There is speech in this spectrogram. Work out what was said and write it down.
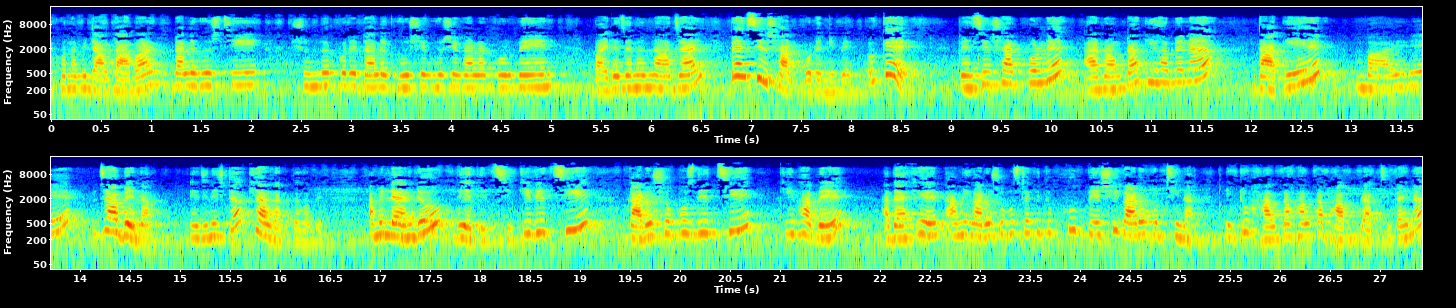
এখন আমি ডালটা আবার ডালে ঘষছি। সুন্দর করে ডালে ঘষে ঘষে কালার করবেন। বাইরে যেন না যায়, পেন্সিল শার্ট পরে নেবেন, ওকে? পেন্সিল শার্ট পরলে আর রংটা কি হবে না? দাগের বাইরে যাবে না। এই জিনিসটা খেয়াল রাখতে হবে। আমি ল্যান্ডেও দিয়ে দিচ্ছি। কি দিচ্ছি? গাঢ় সবুজ দিচ্ছি। কীভাবে? আর দেখেন, আমি গাঢ় সবুজটা কিন্তু খুব বেশি গাঢ় করছি না। একটু হালকা হালকা ভাব রাখছি, তাই না?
